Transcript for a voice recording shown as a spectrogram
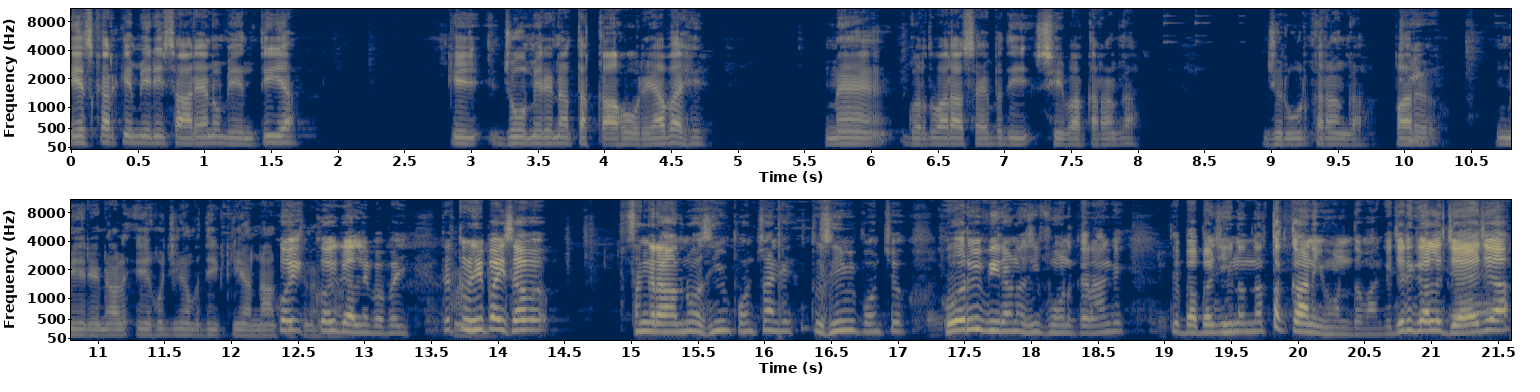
ਇਸ ਕਰਕੇ ਮੇਰੀ ਸਾਰਿਆਂ ਨੂੰ ਬੇਨਤੀ ਆ ਕਿ ਜੋ ਮੇਰੇ ਨਾਲ ਧੱਕਾ ਹੋ ਰਿਹਾ ਵਾ ਇਹ ਮੈਂ ਗੁਰਦੁਆਰਾ ਸਾਹਿਬ ਦੀ ਸੇਵਾ ਕਰਾਂਗਾ ਜ਼ਰੂਰ ਕਰਾਂਗਾ ਪਰ। ਮੇਰੇ ਨਾਲ ਇਹੋ ਜਿਹੀਆਂ ਵਧੀਕੀਆਂ ਨਾ ਕੋਈ ਕੀਤੀਆਂ ਕੋਈ ਜਾਣ। ਗੱਲ ਨਹੀਂ ਬਾਬਾ ਜੀ ਤੇ ਤੁਸੀਂ ਭਾਈ ਸਾਹਿਬ ਸੰਗਰਾਮ ਨੂੰ ਅਸੀਂ ਵੀ ਪਹੁੰਚਾਂਗੇ ਤੁਸੀਂ ਵੀ ਪਹੁੰਚੋ ਹੋਰ ਵੀ ਵੀਰਾਂ ਨੂੰ ਅਸੀਂ ਫੋਨ ਕਰਾਂਗੇ ਤੇ ਬਾਬਾ ਜੀ ਇਹਨਾਂ ਨਾਲ ਧੱਕਾ ਨਹੀਂ ਹੋਣ ਦੇਵਾਂਗੇ। ਜਿਹੜੀ ਗੱਲ ਜਾਇਜ਼ ਆ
